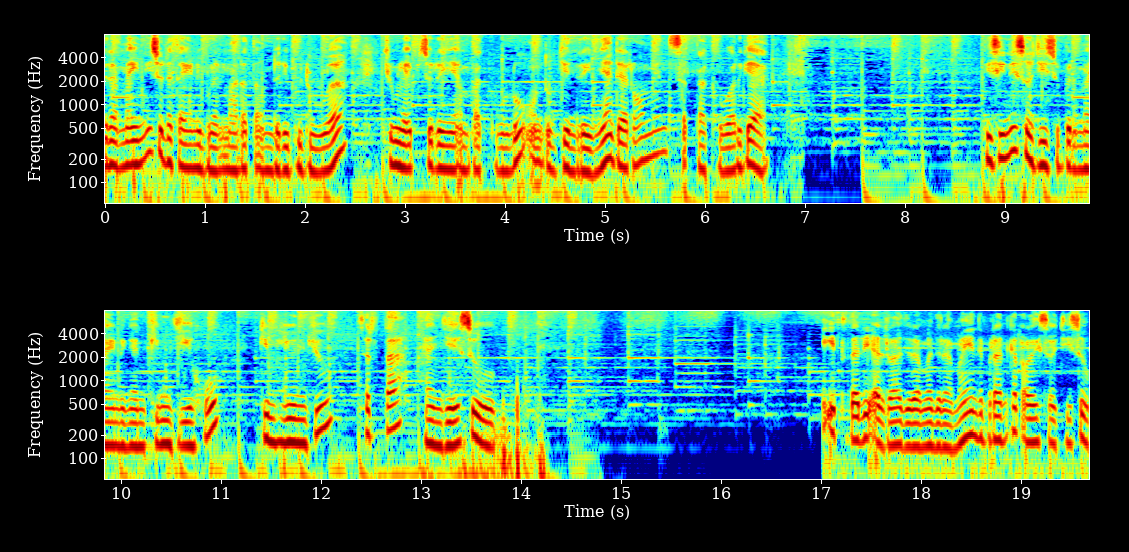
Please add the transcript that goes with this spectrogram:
Drama ini sudah tayang di bulan Maret tahun 2002, jumlah episodenya 40 untuk genrenya ada romance serta keluarga. Di sini So Ji Soo bermain dengan Kim Ji Ho, Kim Hyun Joo, serta Han Jae Suk. Itu tadi adalah drama-drama yang diperankan oleh So Ji Suk.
